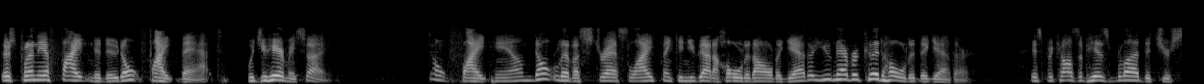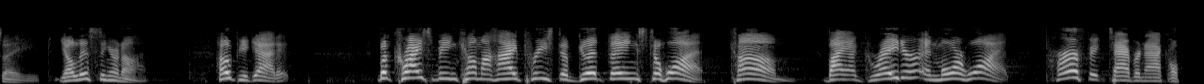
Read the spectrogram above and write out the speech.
there's plenty of fighting to do. Don't fight that. Would you hear me say? Don't fight him. Don't live a stressed life thinking you got to hold it all together. You never could hold it together. It's because of his blood that you're saved. Y'all listening or not? Hope you got it. But Christ being come a high priest of good things to what? Come. By a greater and more what? Perfect tabernacle.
